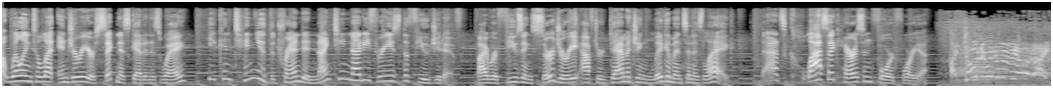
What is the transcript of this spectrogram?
Not willing to let injury or sickness get in his way, he continued the trend in 1993's The Fugitive by refusing surgery after damaging ligaments in his leg. That's classic Harrison Ford for you. I told you it would be all right.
